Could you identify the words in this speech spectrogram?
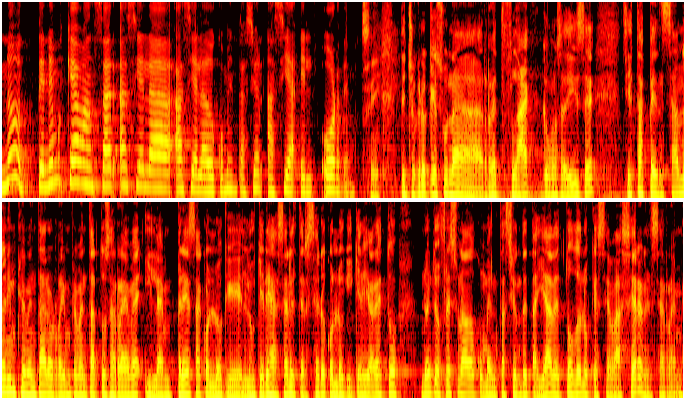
No, tenemos que avanzar hacia la, hacia la documentación, hacia el orden. Sí, de hecho creo que es una red flag, como se dice, si estás pensando en implementar o reimplementar tu CRM y la empresa con lo que lo quieres hacer, el tercero con lo que quieres llevar esto, no te ofrece una documentación detallada de todo lo que se va a hacer en el CRM.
